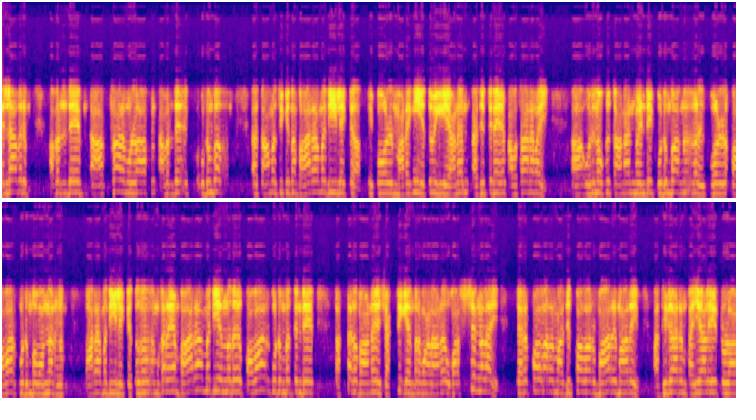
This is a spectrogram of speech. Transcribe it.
എല്ലാവരും അവരുടെ ആസ്ഥാനമുള്ള അവരുടെ കുടുംബം താമസിക്കുന്ന ബാരാമതിയിലേക്ക് ഇപ്പോൾ മടങ്ങി എത്തുകയാണ്. അജിത്തിനെ അവസാനമായി ഒരു നോക്ക് കാണാൻ വേണ്ടി കുടുംബാംഗങ്ങൾ ഇപ്പോൾ പവാർ കുടുംബം ഒന്നടങ്കം ബാരാമതിയിലേക്ക് എത്തുന്നത് നമുക്കറിയാം. ബാരാമതി എന്നത് പവാർ കുടുംബത്തിന്റെ തട്ടകമാണ് ശക്തി കേന്ദ്രമാണ്. വർഷങ്ങളായി ശരത് പവാറും അജിത് പവാർ മാറി മാറി അധികാരം കൈയാളിയിട്ടുള്ള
